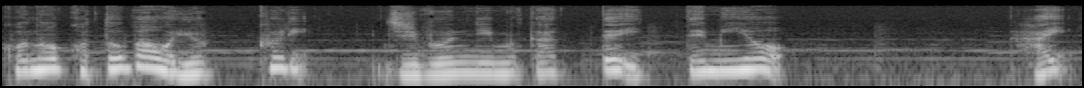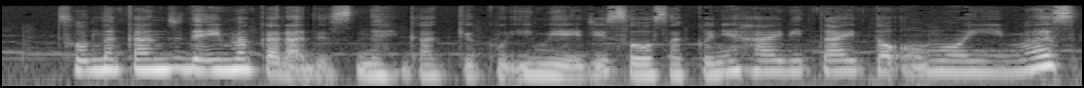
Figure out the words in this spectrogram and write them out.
この言葉をゆっくり自分に向かって言ってみよう。はい。そんな感じで今からですね楽曲イメージ創作に入りたいと思います、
